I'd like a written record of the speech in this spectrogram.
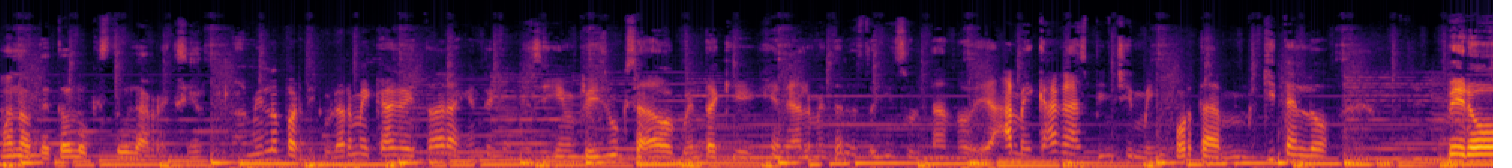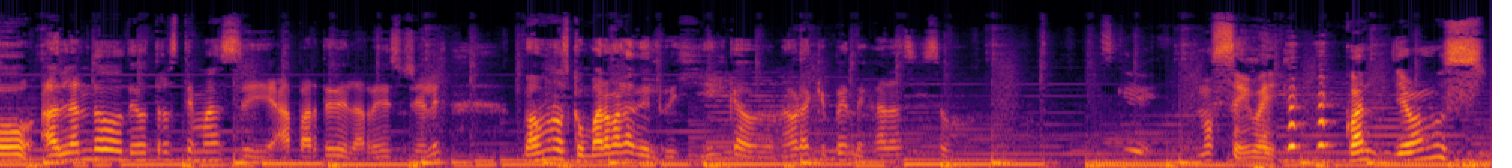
Bueno, de todo lo que estuvo la reacción. A mí en lo particular me caga y toda la gente que me sigue en Facebook se ha dado cuenta que generalmente lo estoy insultando de, ah, me cagas, pinche, me importa, quítenlo. Pero hablando de otros temas eh, aparte de las redes sociales, vámonos con Bárbara del Regil, cabrón. Ahora qué pendejadas hizo. Es que, no sé, güey. ¿Cuán- Llevamos,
